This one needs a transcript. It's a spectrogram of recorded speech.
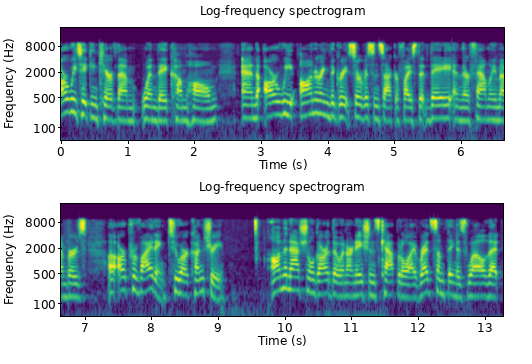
Are we taking care of them when they come home? And are we honoring the great service and sacrifice that they and their family members uh, are providing to our country? On the National Guard, though, in our nation's capital, I read something as well that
